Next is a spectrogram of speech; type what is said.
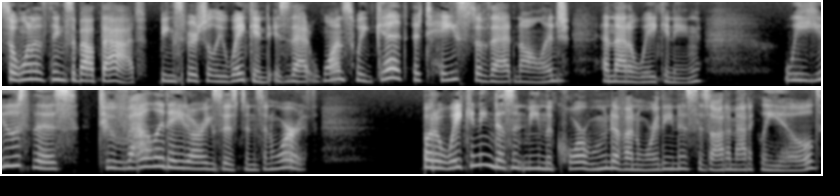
so, one of the things about that, being spiritually awakened, is that once we get a taste of that knowledge and that awakening, we use this to validate our existence and worth. But awakening doesn't mean the core wound of unworthiness is automatically healed.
